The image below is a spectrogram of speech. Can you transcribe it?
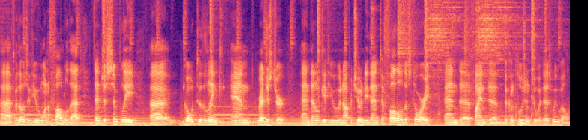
Uh, for those of you who want to follow that, then just simply uh, go to the link and register, and that'll give you an opportunity then to follow the story and uh, find uh, the conclusion to it as we will.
